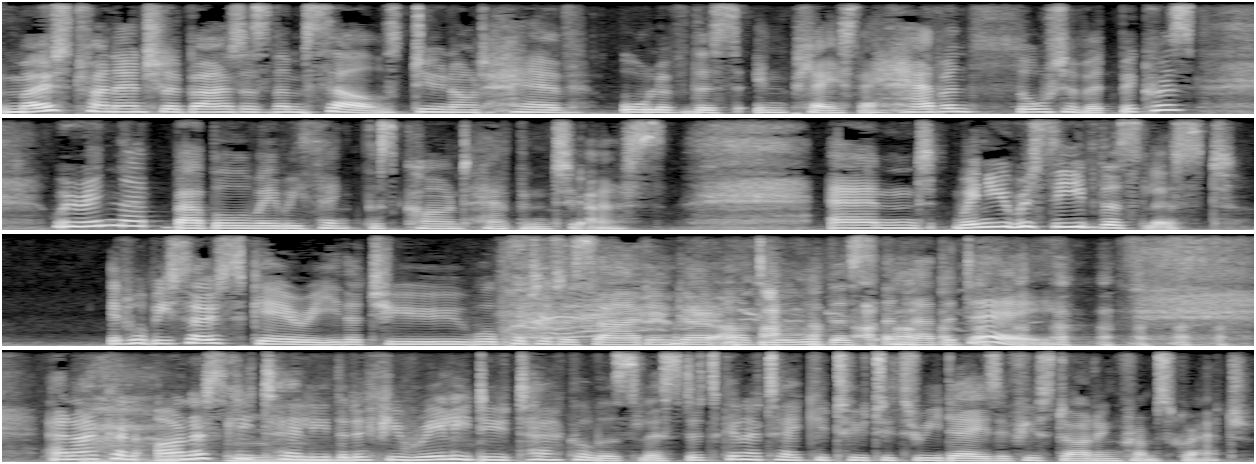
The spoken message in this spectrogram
Most financial advisors themselves do not have all of this in place. They haven't thought of it because we're in that bubble where we think this can't happen to us. And when you receive this list, it will be so scary that you will put it aside and go, I'll deal with this another day. And I can honestly tell you that if you really do tackle this list, it's going to take you two to three days if you're starting from scratch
